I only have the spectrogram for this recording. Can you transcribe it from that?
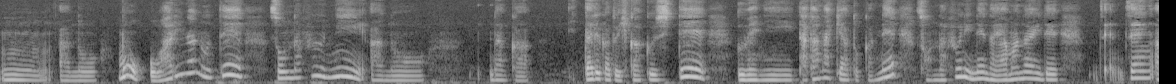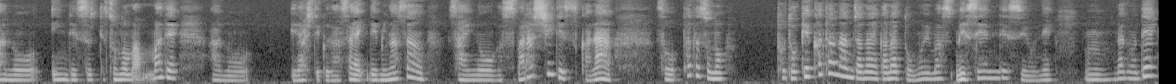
うん、あのもう終わりなのでそんな風にあのなんか誰かと比較して上に立たなきゃとかねそんな風にね悩まないで全然あのいいんですってそのまんまであのいらしてください。で皆さん才能が素晴らしいですからそうただその届け方なんじゃないかなと思います。目線ですよね、うん、なので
